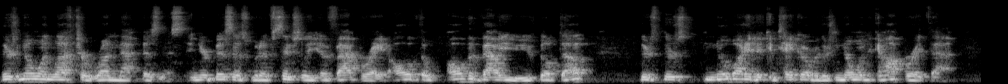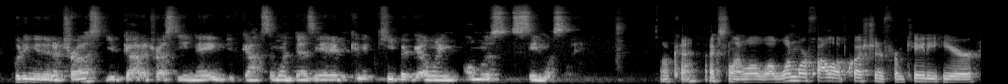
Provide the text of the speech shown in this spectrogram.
there's no one left to run that business, and your business would essentially evaporate all of the all the value you've built up. There's there's nobody that can take over. There's no one that can operate that. Putting it in a trust, you've got a trustee named, you've got someone designated that can keep it going almost seamlessly. Okay, excellent. Well, well one more follow up question from Katie here.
